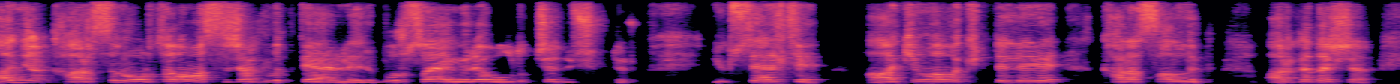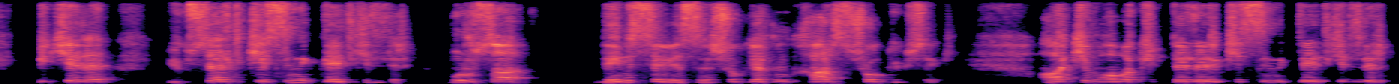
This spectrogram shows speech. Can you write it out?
Ancak Kars'ın ortalama sıcaklık değerleri Bursa'ya göre oldukça düşüktür. Yükselti, hakim hava kütleleri, karasallık. Arkadaşlar bir kere yükselti kesinlikle etkilidir. Bursa deniz seviyesine çok yakın, Kars çok yüksek. Hakim hava kütleleri kesinlikle etkilidir.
